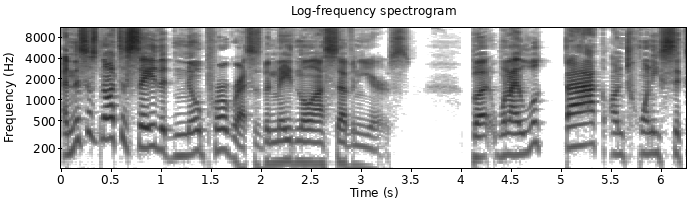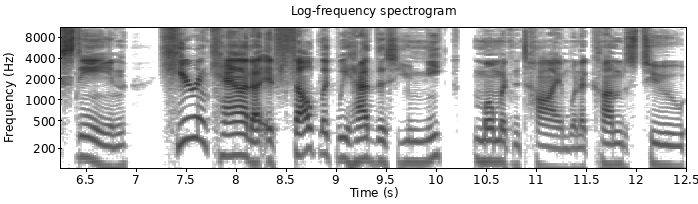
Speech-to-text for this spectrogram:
And this is not to say that no progress has been made in the last seven years. But when I look back on 2016, here in Canada, it felt like we had this unique moment in time when it comes to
